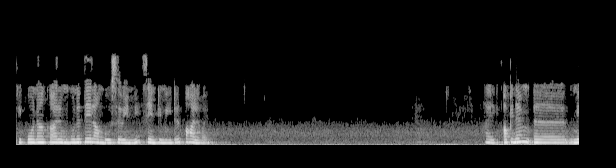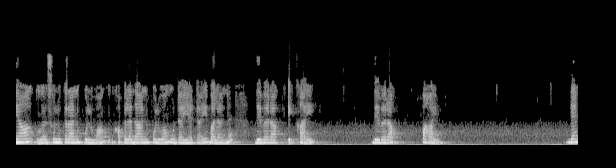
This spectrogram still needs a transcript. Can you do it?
ත්‍රිකෝණාකාර මුහුණතේ ලම්බ උස වෙන්නේ සෙන්ටිමීටර් 15යි. හරි. අපි දැන් මෙයා සුළු කරන්න පුළුවන්, කපලා දාන්න පුළුවන් උඩයි යටයි බලන්න. දෙවරක් 1යි. දෙවරක් 5යි. දැන්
